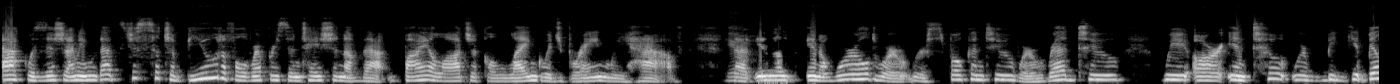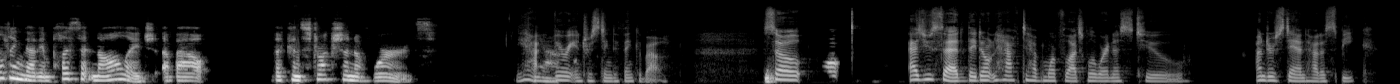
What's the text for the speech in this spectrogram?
acquisition i mean that's just such a beautiful representation of that biological language brain we have yeah. That in a in a world where we're spoken to, we're read to, we are into we're be, building that implicit knowledge about the construction of words. Yeah, yeah, very interesting to think about. So, as you said, they don't have to have morphological awareness to understand how to speak.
